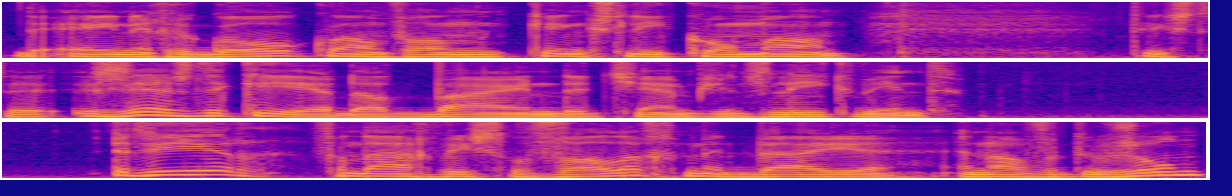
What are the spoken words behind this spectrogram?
De enige goal kwam van Kingsley Coman. Het is de zesde keer dat Bayern de Champions League wint. Het weer, vandaag wisselvallig met buien en af en toe zon.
